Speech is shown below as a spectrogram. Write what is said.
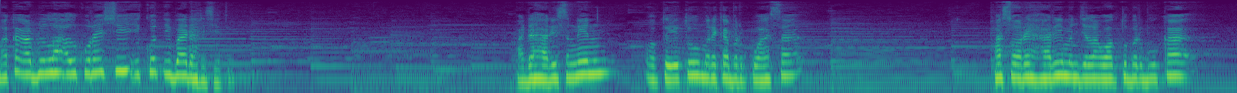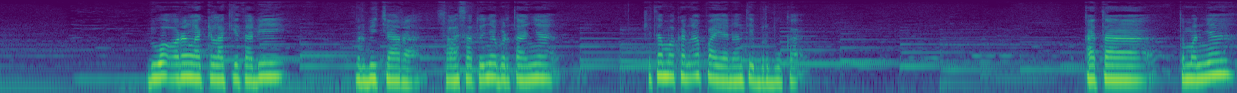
maka Abdullah Al-Quraisy ikut ibadah di situ. Pada hari Senin, waktu itu mereka berpuasa. Pas sore hari menjelang waktu berbuka, dua orang laki-laki tadi berbicara. Salah satunya bertanya, kita makan apa ya nanti berbuka? kata temannya,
